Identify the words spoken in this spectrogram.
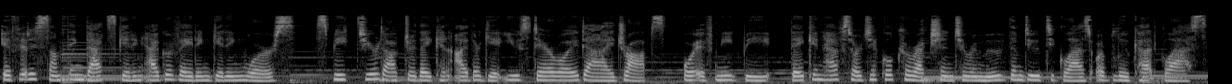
If it is something that's getting aggravating getting worse, speak to your doctor they can either get you steroid eye drops, or if need be, they can have surgical correction to remove them due to glass or blue cut glass.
